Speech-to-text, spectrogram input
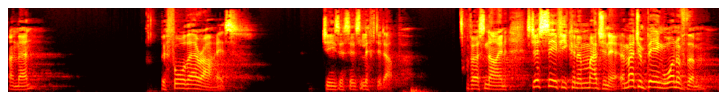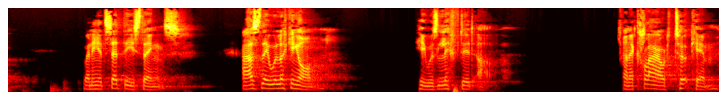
And then, before their eyes, Jesus is lifted up. Verse 9. Just see if you can imagine it. Imagine being one of them when he had said these things. As they were looking on, he was lifted up and a cloud took him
